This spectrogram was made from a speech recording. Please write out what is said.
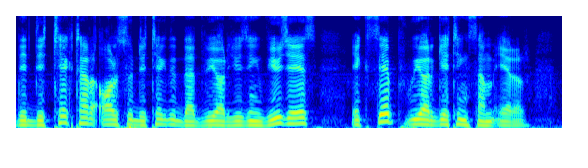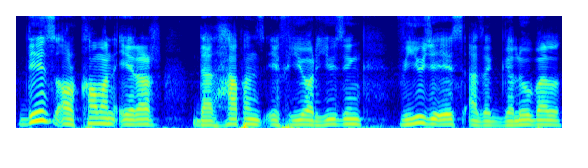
The detector also detected that we are using Vue.js, except we are getting some error. These are common error that happens if you are using Vue.js as a global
